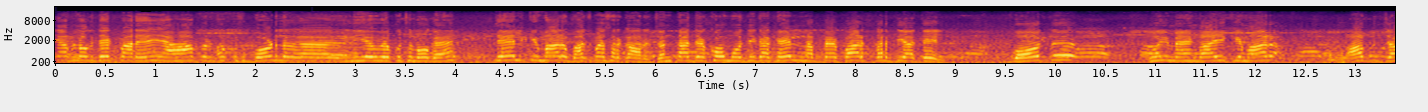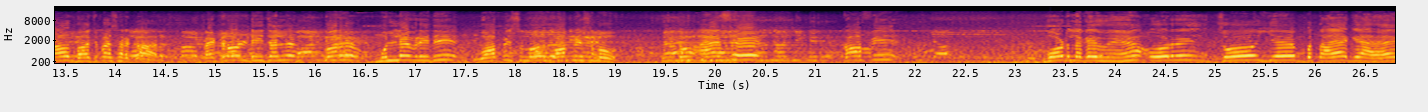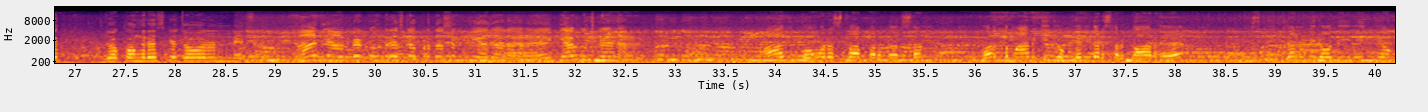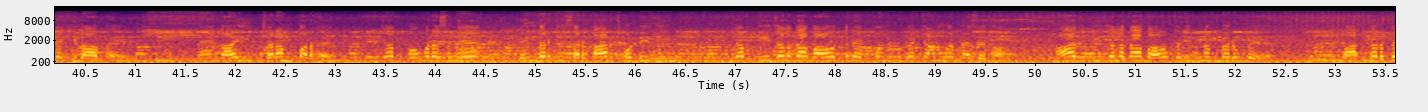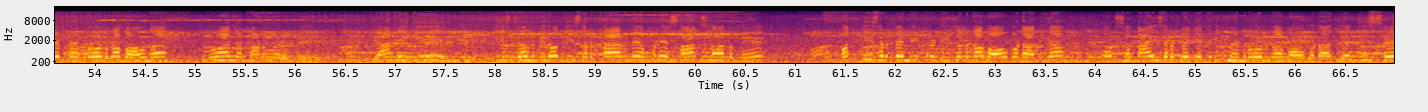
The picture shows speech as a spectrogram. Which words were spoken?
आप लोग देख पा रहे हैं, यहाँ पर जो कुछ बोर्ड लिए हुए कुछ लोग हैं, तेल की मार भाजपा सरकार। जनता देखो, मोदी का खेल, नब्बे पार कर दिया तेल। बहुत हुई महँगाई की मार। अब जाओ भाजपा सरकार। पेट्रोल, डीजल पर मूल्य वृद्धि, वापस लो वापस लो। तो ऐसे काफ़ी बोर्ड लगे हुए हैं और जो ये बताया गया है जो कांग्रेस के जो आज यहाँ पे कांग्रेस का प्रदर्शन किया जा रहा है। क्या कुछ कहना है? आज कांग्रेस का प्रदर्शन वर्तमान की जो केंद्र सरकार है इसकी जन विरोधी नीतियों के खिलाफ है। महँगाई चरम पर है। जब कांग्रेस ने केंद्र की सरकार छोड़ी थी जब डीजल का भाव तिरपन रुपये इक्यानवे पैसे था आज डीजल का भाव करीब नब्बे रुपये है। बहत्तर रुपये पेट्रोल का भाव था जो आज अठानवे रुपये है। यानी कि इस जन विरोधी सरकार ने अपने सात साल में बत्तीस रुपये लीटर डीजल का भाव बढ़ा दिया और सत्ताईस रुपये के करीब पेट्रोल का भाव बढ़ा दिया, जिससे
